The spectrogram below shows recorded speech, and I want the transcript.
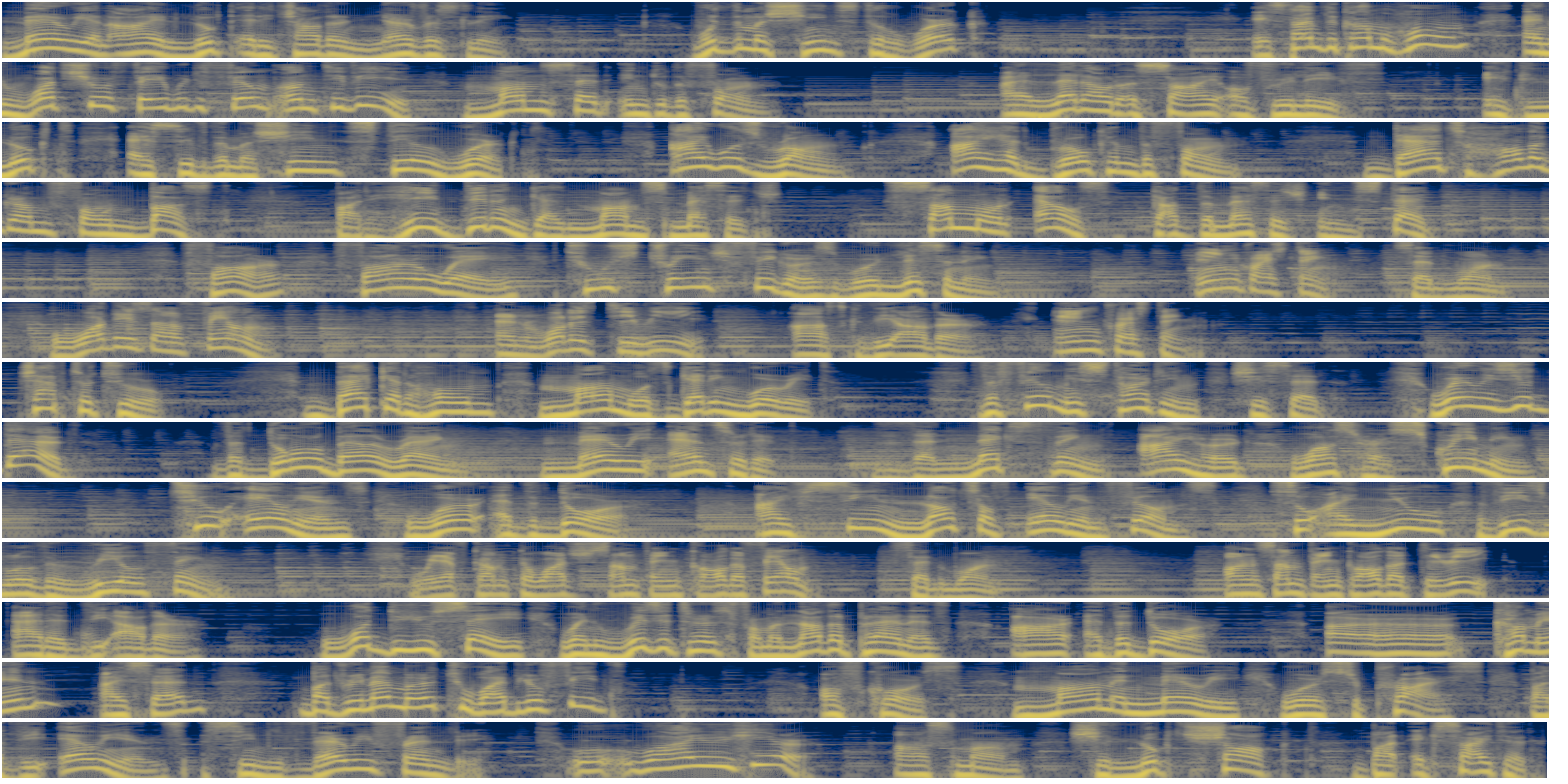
Mary and I looked at each other nervously. Would the machine still work? It's time to come home and watch your favorite film on TV, Mom said into the phone. I let out a sigh of relief. It looked as if the machine still worked. I was wrong. I had broken the phone. Dad's hologram phone buzzed, but he didn't get Mom's message. Someone else got the message instead. Far, far away, two strange figures were listening. Interesting, said one. What is a film? And what is TV? asked the other. Interesting. Chapter 2 Back at home, Mom was getting worried. The film is starting, she said. Where is your dad? The doorbell rang. Mary answered it. The next thing I heard was her screaming. Two aliens were at the door. I've seen lots of alien films, so I knew these were the real thing. We have come to watch something called a film, said one. On something called a TV, added the other. What do you say when visitors from another planet are at the door? Uh, come in, I said, but remember to wipe your feet. Of course, Mom and Mary were surprised, but the aliens seemed very friendly. Why are you here? asked Mom. She looked shocked but excited.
